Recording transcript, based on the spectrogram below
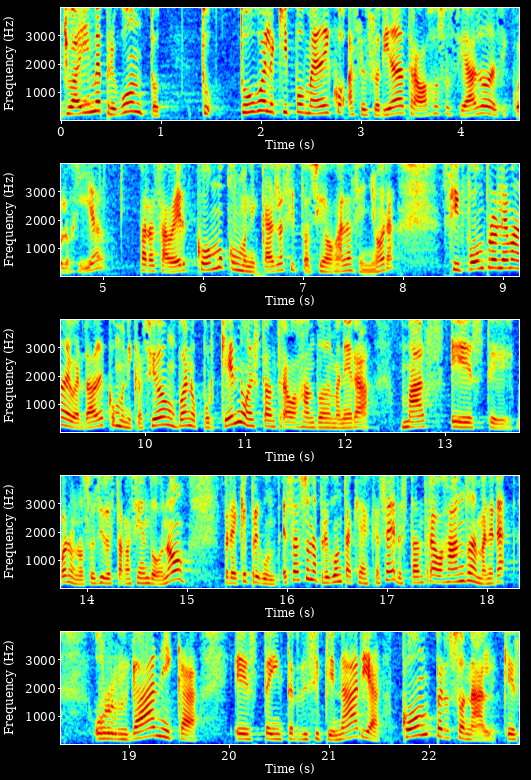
yo ahí me pregunto, ¿tuvo el equipo médico asesoría de trabajo social o de psicología para saber cómo comunicar la situación a la señora? Si fue un problema de verdad de comunicación, bueno, ¿por qué no están trabajando de manera más, este, bueno, no sé si lo están haciendo o no, pero hay que preguntar, esa es una pregunta que hay que hacer, ¿están trabajando de manera orgánica, este, interdisciplinaria, con personal que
